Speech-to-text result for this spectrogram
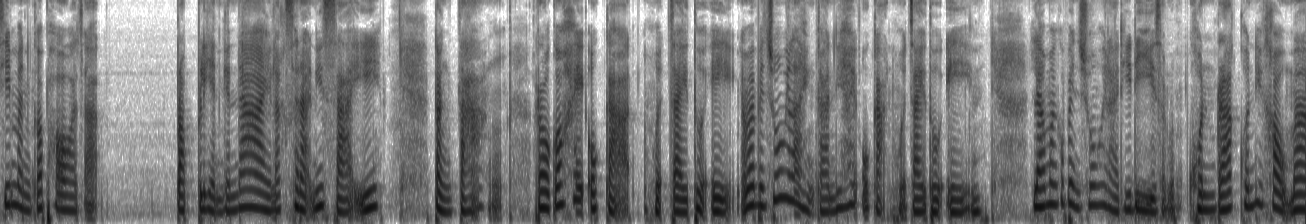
ที่มันก็พอจะ ปรับเปลี่ยนกันได้ ลักษณะนิสัยต่างๆ เราก็ให้โอกาสหัวใจตัวเอง มันเป็นช่วงเวลาแห่งการที่ให้โอกาสหัวใจตัวเอง แล้วมันก็เป็นช่วงเวลาที่ดีสำหรับคนรักคนที่เข้ามา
